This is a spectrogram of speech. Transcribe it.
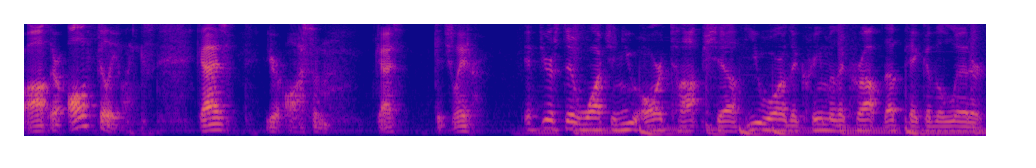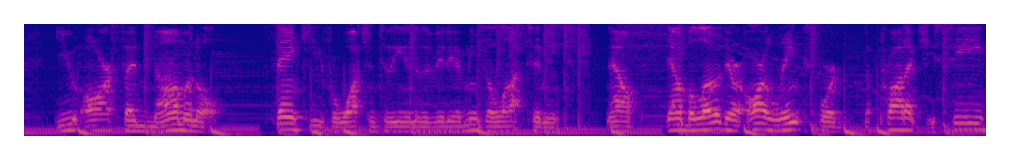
Uh, they're all affiliate links. Guys, you're awesome. Guys, catch you later. If you're still watching, you are top shelf. You are the cream of the crop, the pick of the litter. You are phenomenal. Thank you for watching to the end of the video. It means a lot to me. Now, down below, there are links for the products you see.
